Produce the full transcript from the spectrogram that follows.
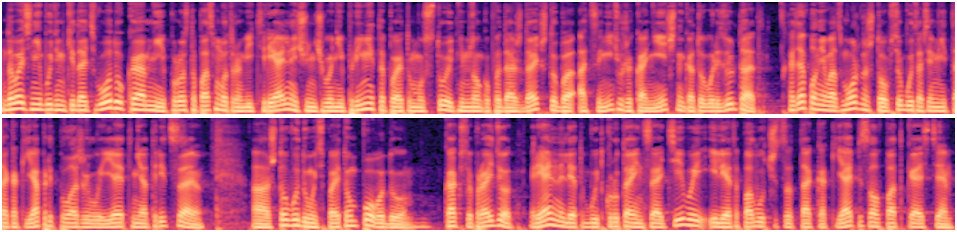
Ну, давайте не будем кидать воду камни, просто посмотрим, ведь реально еще ничего не принято, поэтому стоит немного подождать, чтобы оценить уже конечный готовый результат. Хотя вполне возможно, что все будет совсем не так, как я предположил, и я это не отрицаю. А что вы думаете по этому поводу? Как все пройдет? Реально ли это будет крутая инициатива, или это получится так, как я писал в подкасте?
